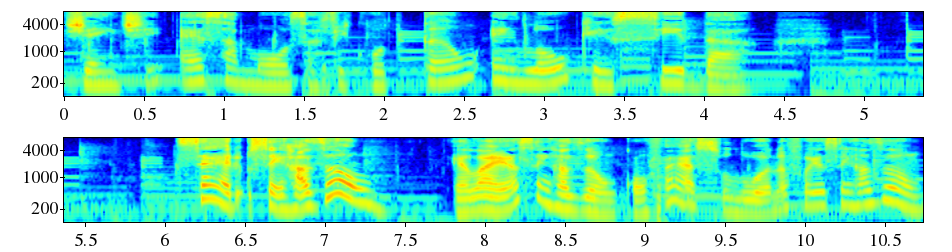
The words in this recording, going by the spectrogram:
Gente, essa moça ficou tão enlouquecida. Sério, sem razão. Ela é sem razão, confesso. Luana foi a sem razão.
